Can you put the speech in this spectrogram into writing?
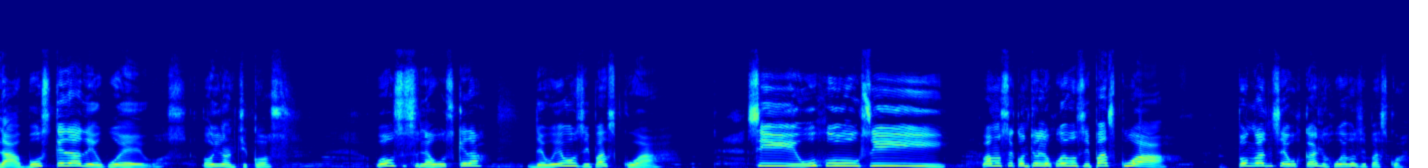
La búsqueda de huevos. Oigan chicos, vamos a hacer la búsqueda de huevos de Pascua. Sí, uhu, sí. Vamos a encontrar los huevos de Pascua. Pónganse a buscar los huevos de Pascua.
